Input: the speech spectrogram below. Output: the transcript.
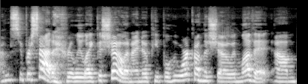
I'm super sad. I really like the show, and I know people who work on the show and love it. Um,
